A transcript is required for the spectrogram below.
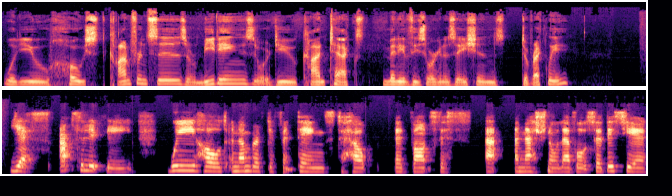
Will you host conferences or meetings, or do you contact many of these organizations directly? Yes, absolutely. We hold a number of different things to help advance this at a national level. So this year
